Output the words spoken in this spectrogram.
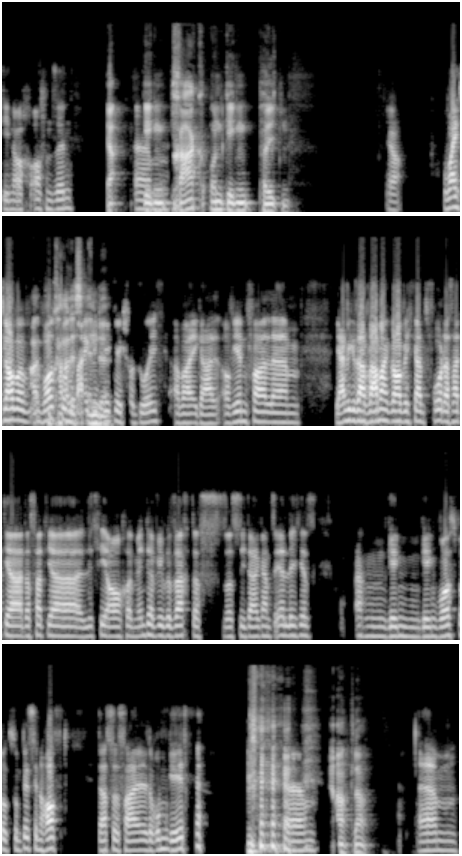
die noch offen sind. Ja, ähm, gegen Prag und gegen Pölten. Ja. Wobei ich glaube, Wolfsburg ist, ist eigentlich Ende. wirklich schon durch, aber egal. Auf jeden Fall, ähm, ja, wie gesagt, war man, glaube ich, ganz froh. Das hat ja, das hat ja Lissi auch im Interview gesagt, dass, dass sie da ganz ehrlich ist, ähm, gegen, gegen Wolfsburg so ein bisschen hofft, dass es halt rumgeht. ähm, ja, klar. Ähm,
